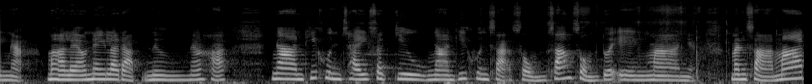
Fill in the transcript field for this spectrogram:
งเนี่ยมาแล้วในระดับหนึ่งนะคะ งานที่คุณใช้สกิลงานที่คุณสะสมสร้างสมตัวเองมาเนี่ยมันสามารถ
